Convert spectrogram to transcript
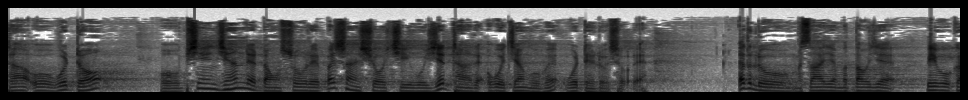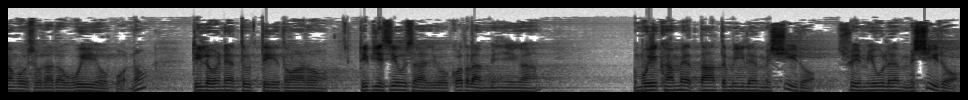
ထာအိုဝတ်တော့ဟိုဖြင်ချမ်းတဲ့တောင်ဆိုးတဲ့ပတ်စံလျှော်ချီကိုရစ်ထားတဲ့အဝတ်ချမ်းကိုပဲဝတ်တယ်လို့ဆိုတယ်အဲ့ဒါလို့မစားရမတော့ရက်ပေးဖို့ကမ်းဖို့ဆိုတာတော့ဝေးရောပေါ့နော်ဒီလိုနဲ့သူတည်သွားတော့ဒီပစ္စည်းဥစ္စာတွေကိုကောသလမင်းကြီးက အမွေခံမဲ့သားသမီးလည်းမရှိတော့ဆွေမျိုးလည်းမရှိတော့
